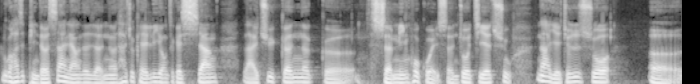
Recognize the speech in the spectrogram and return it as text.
如果他是品德善良的人呢，他就可以利用这个香来去跟那个神明或鬼神做接触。那也就是说，呃，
